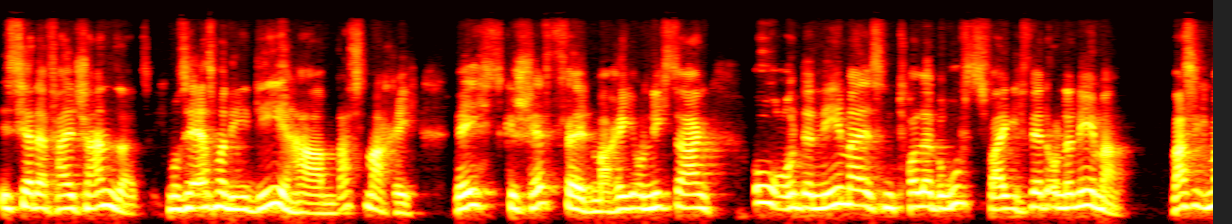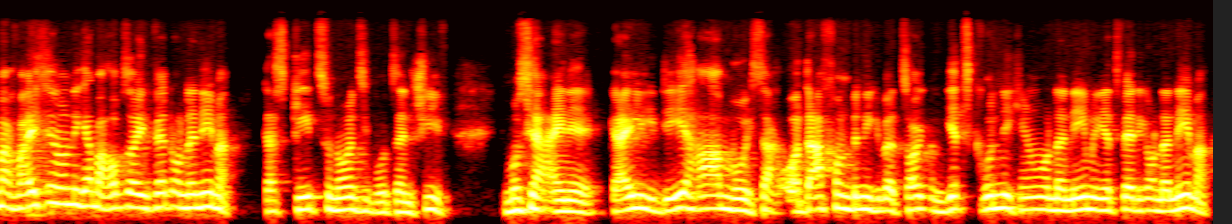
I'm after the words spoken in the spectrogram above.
ist ja der falsche Ansatz. Ich muss ja erstmal die Idee haben, was mache ich, welches Geschäftsfeld mache ich und nicht sagen, oh, Unternehmer ist ein toller Berufszweig, ich werde Unternehmer. Was ich mache, weiß ich noch nicht, aber Hauptsache ich werde Unternehmer. Das geht zu 90 Prozent schief. Ich muss ja eine geile Idee haben, wo ich sage, oh, davon bin ich überzeugt und jetzt gründe ich ein Unternehmen, jetzt werde ich Unternehmer.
